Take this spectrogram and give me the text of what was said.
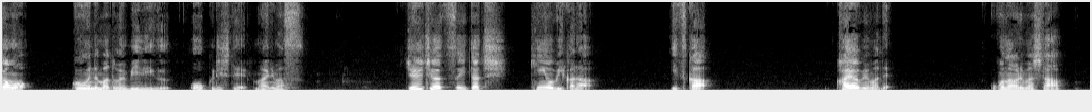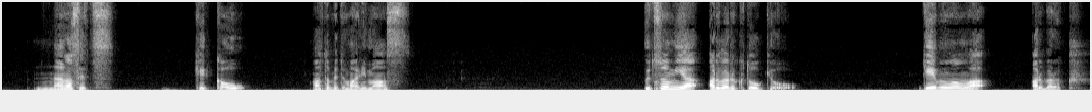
今日も5分でまとめ B リーグお送りしてまいります。11月1日金曜日から5日火曜日まで行われました7節結果をまとめてまいります。宇都宮アルバルク東京ゲーム1はアルバルク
